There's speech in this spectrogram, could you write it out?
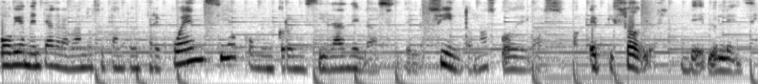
obviamente agravándose tanto en frecuencia como en cronicidad de, las, de los síntomas o de los episodios de violencia.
